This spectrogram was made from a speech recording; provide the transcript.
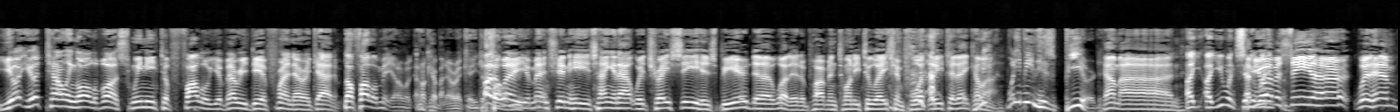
You're, you're telling all of us we need to follow your very dear friend, Eric Adams. No, follow me. I don't, I don't care about Eric. You just By the way, me. you mentioned he's hanging out with Tracy, his beard, uh, what, at apartment 22H in Fort Lee today? Come What do you- on. What do you mean his beard? Come on. Are, you are you Have insinuating? you ever seen her with him?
